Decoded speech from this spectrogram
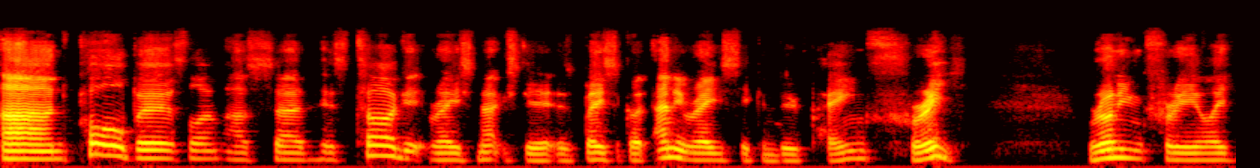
And Paul Burslam has said his target race next year is basically any race he can do pain free. Running freely.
